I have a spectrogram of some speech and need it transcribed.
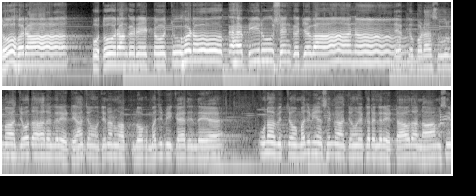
ਦੋਹਰਾ ਹੁਤੋ ਰੰਗ ਰੇਟੋ ਚੂਹੜੋ, ਕਹਿ ਬੀਰੂ ਸਿੰਘ ਜਵਾਨ। ਇੱਕ ਬੜਾ ਸੂਰਮਾ ਯੋਧਾ ਰੰਗਰੇਟਿਆਂ ਚੋਂ, ਜਿਨ੍ਹਾਂ ਨੂੰ ਆਪ ਲੋਕ ਮਜਬੀ ਕਹਿ ਦਿੰਦੇ ਐ, ਉਹਨਾਂ ਵਿੱਚੋਂ ਮਜਬੀਆਂ ਸਿੰਘਾਂ ਚੋਂ ਇੱਕ ਰੰਗਰੇਟਾ ਉਹਦਾ ਨਾਮ ਸੀ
